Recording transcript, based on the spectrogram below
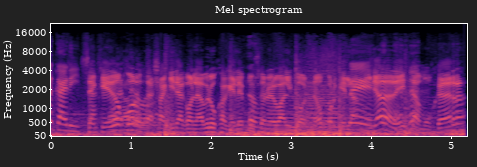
la carita. Se quedó corta Shakira con la bruja que le puso en el balcón, ¿no? Porque la Sí. mirada de esta mujer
